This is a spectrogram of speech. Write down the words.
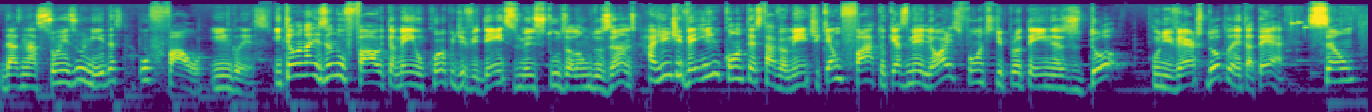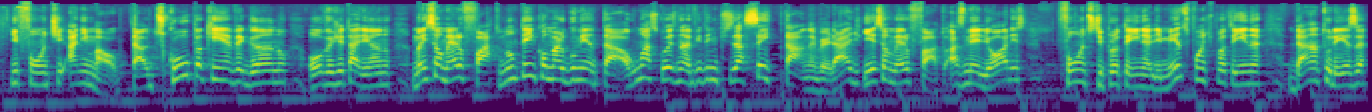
das Nações Unidas, o FAO em inglês. Então, analisando o FAO e também o corpo de evidências, meus estudos ao longo dos anos, a gente vê incontestavelmente que é um fato que as melhores fontes de proteínas do universo do planeta Terra são de fonte animal, tá? Desculpa quem é vegano ou vegetariano, mas isso é um mero fato, não tem como argumentar. Algumas coisas na vida a gente precisa aceitar, não é verdade? E esse é um mero fato. As melhores fontes de proteína, alimentos fonte de proteína da natureza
